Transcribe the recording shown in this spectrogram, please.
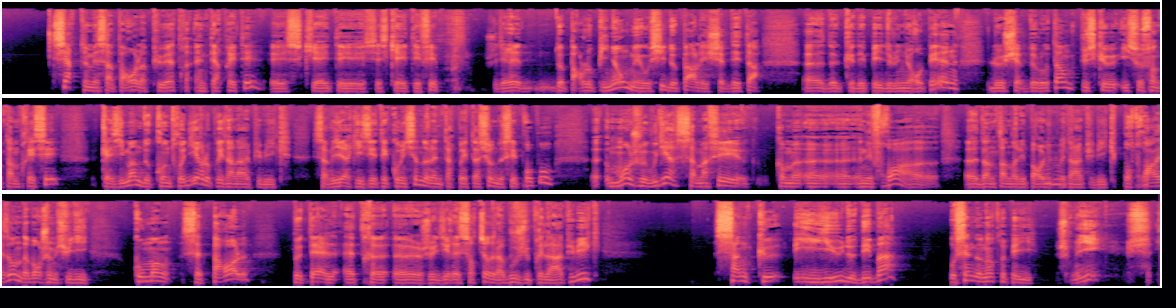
Certes, mais sa parole a pu être interprétée, et ce qui a été, c'est ce qui a été fait je dirais, de par l'opinion, mais aussi de par les chefs d'État que des pays de l'Union européenne, le chef de l'OTAN, puisqu'ils se sont empressés quasiment de contredire le président de la République. Ça veut dire qu'ils étaient conscients de l'interprétation de ses propos. Euh, moi, je vais vous dire, ça m'a fait comme un, effroi euh, euh, d'entendre les paroles du mhm. président de la République. Pour trois raisons. D'abord, je me suis dit, comment cette parole peut-elle être, euh, je dirais, sortir de la bouche du président de la République sans qu'il y ait eu de débat au sein de notre pays? Je me dis,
